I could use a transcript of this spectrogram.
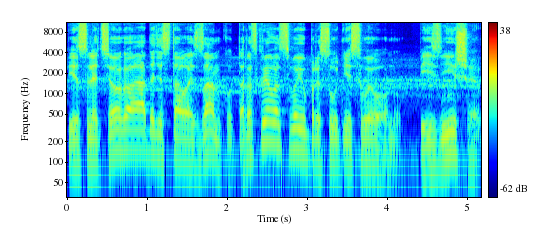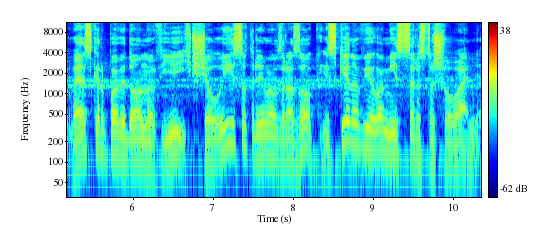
Після цього Ада дісталась замку та розкрила свою присутність Леону. Пізніше Вескер повідомив їй, що Луїс отримав зразок і скинув його місце розташування.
